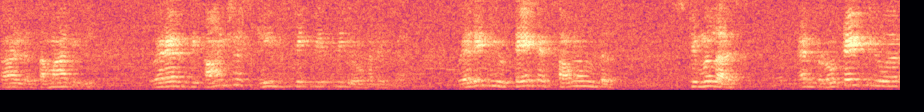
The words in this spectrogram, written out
called samadhi, whereas the conscious dream state is the yoga nidra, wherein you take a sound stimulus and rotate your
